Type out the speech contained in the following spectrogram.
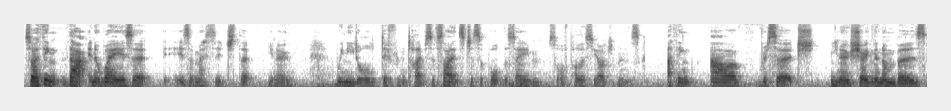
So I think that, in a way, is a is a message that you know we need all different types of science to support the Mhm. same sort of policy arguments. I think our research, you know, showing the numbers,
